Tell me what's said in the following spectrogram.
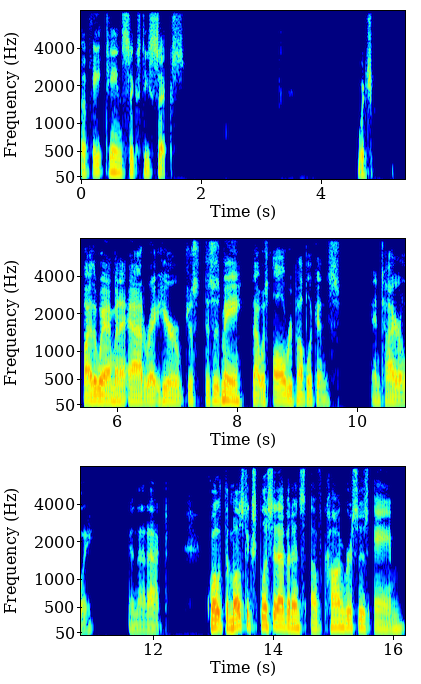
of 1866, which, by the way, I'm going to add right here. Just this is me. That was all Republicans entirely in that act. Quote, the most explicit evidence of Congress's aim,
